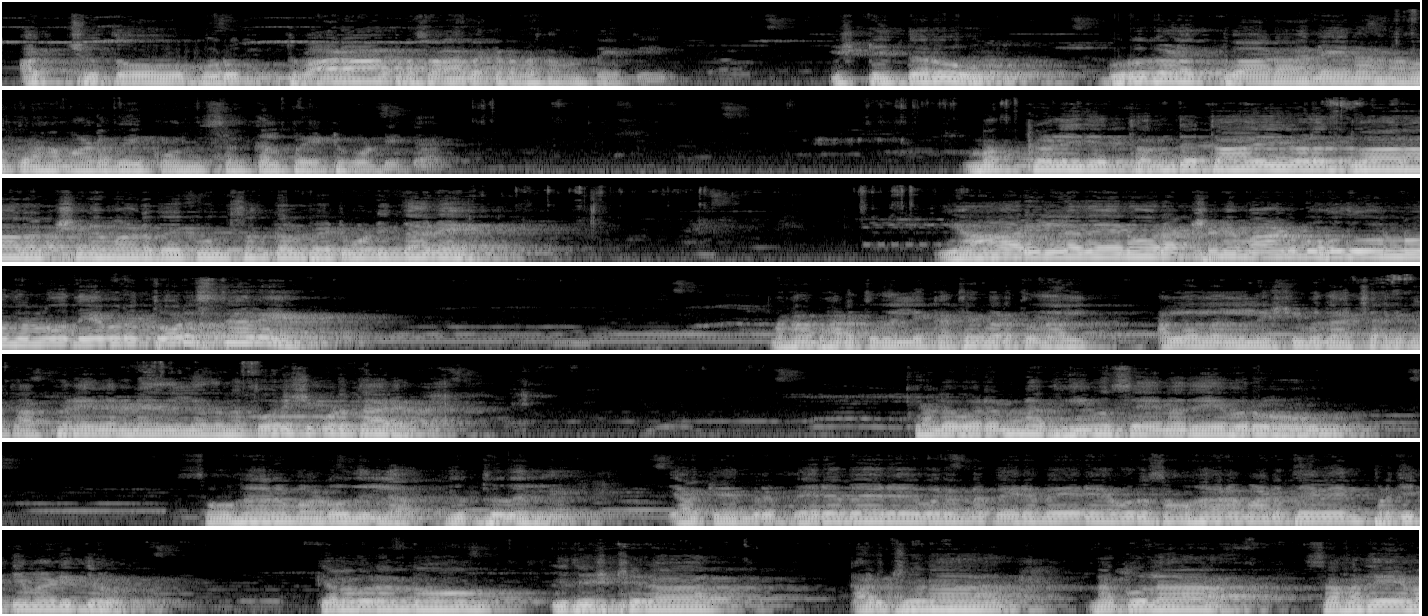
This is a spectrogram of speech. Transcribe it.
ಅಚ್ಯುತೋ ಗುರುದ್ವಾರ ಪ್ರಸಾದ ಕರವಹಂತೀತಿ ಇಷ್ಟಿದ್ದರೂ ಗುರುಗಳ ದ್ವಾರಾನೇ ನಾನು ಅನುಗ್ರಹ ಮಾಡಬೇಕು ಅಂತ ಸಂಕಲ್ಪ ಇಟ್ಟುಕೊಂಡಿದ್ದಾರೆ ಮಕ್ಕಳಿಗೆ ತಂದೆ ತಾಯಿಗಳ ದ್ವಾರ ರಕ್ಷಣೆ ಮಾಡಬೇಕು ಅಂತ ಸಂಕಲ್ಪ ಇಟ್ಕೊಂಡಿದ್ದಾನೆ. ಯಾರಿಲ್ಲದೇನೋ ರಕ್ಷಣೆ ಮಾಡಬಹುದು ಅನ್ನೋದನ್ನು ದೇವರು ತೋರಿಸ್ತಾನೆ ಮಹಾಭಾರತದಲ್ಲಿ ಕಥೆ ಬರ್ತದೆ. ಅಲ್ಲಲ್ಲಲ್ಲಿ ಶ್ರೀಮದಾಚಾರ್ಯರ ತಾತ್ಪರ್ಯ ನಿರ್ಣಯದಲ್ಲಿ ಅದನ್ನು ತೋರಿಸಿಕೊಡ್ತಾರೆ. ಕೆಲವರನ್ನ ಭೀಮಸೇನ ದೇವರು ಸಂಹಾರ ಮಾಡೋದಿಲ್ಲ ಯುದ್ಧದಲ್ಲಿ. ಯಾಕೆ ಅಂದರೆ ಬೇರೆ ಬೇರೆಯವರನ್ನು ಬೇರೆ ಬೇರೆಯವರು ಸಂಹಾರ ಮಾಡ್ತೇವೆ ಅಂತ ಪ್ರತಿಜ್ಞೆ ಮಾಡಿದ್ರು. ಕೆಲವರನ್ನು ಯುಧಿಷ್ಠಿರ, ಅರ್ಜುನ, ನಕುಲ, ಸಹದೇವ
